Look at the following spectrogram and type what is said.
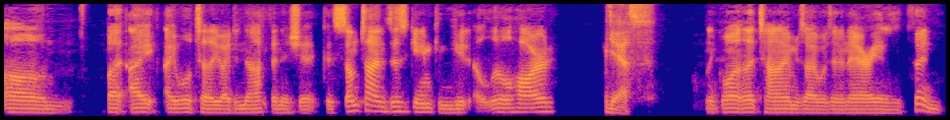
Um, but I I will tell you I did not finish it because sometimes this game can get a little hard. Yes. Like one of the times I was in an area and I couldn't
